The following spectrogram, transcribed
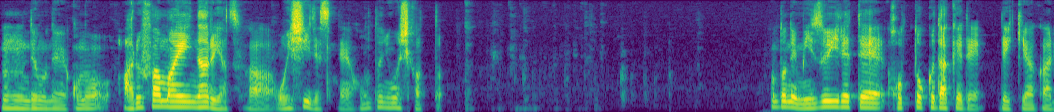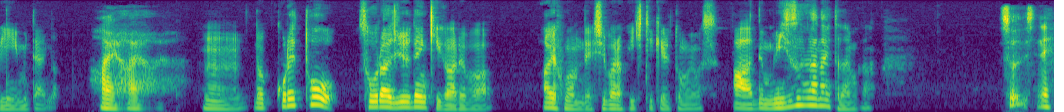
うん、でもね、このアルファ米になるやつは美味しいですね。本当に美味しかった。本当ね、水入れてほっとくだけで出来上がりみたいな。はいはいはうん。だこれとソーラー充電器があれば iPhone でしばらく生きていけると思います。あ、でも水がないとダメかな。い。そうですね。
